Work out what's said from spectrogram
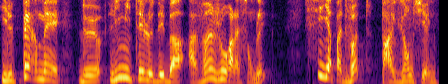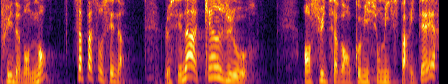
Il permet de limiter le débat à 20 jours à l'Assemblée. S'il n'y a pas de vote, par exemple s'il y a une pluie d'amendements, ça passe au Sénat. Le Sénat a 15 jours. Ensuite, ça va en commission mixte paritaire.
